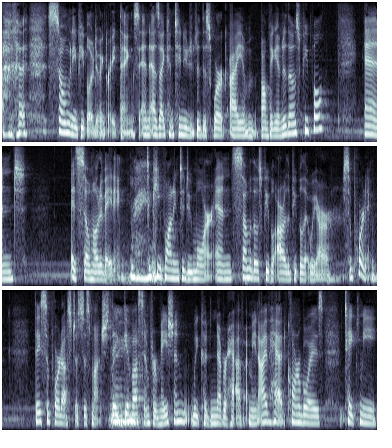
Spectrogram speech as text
so many people are doing great things. And as I continue to do this work, I am bumping into those people. And it's so motivating Right. to keep wanting to do more. And some of those people are the people that we are supporting. They support us just as much. They Right. give us information we could never have. I mean, I've had corner boys take me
